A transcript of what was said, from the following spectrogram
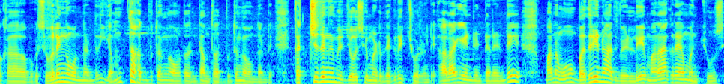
ఒక ఒక శివలింగం ఉందండి. ఇది ఎంత అద్భుతంగా ఉంటుందంటే అంత అద్భుతంగా ఉందండి. ఖచ్చితంగా మీరు జోషిమఠ్ దగ్గర ఇది చూడండి. అలాగే ఏంటంటేనండి మనము బద్రీనాథ్ వెళ్ళి మనాగ్రామం చూసి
